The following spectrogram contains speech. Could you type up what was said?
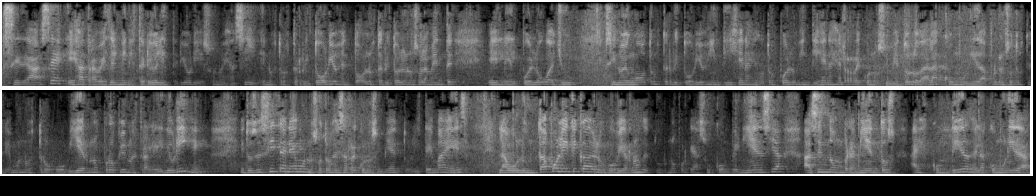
se hace es a través del Ministerio del Interior y eso no es así. En nuestros territorios, en todos los territorios, no solamente en el pueblo guayú, sino en otros territorios indígenas, en otros pueblos indígenas, el reconocimiento lo da la comunidad porque nosotros tenemos nuestro gobierno propio y nuestra ley de origen. Entonces sí tenemos nosotros ese reconocimiento. El tema es la voluntad política de los gobiernos de turno porque a su conveniencia hacen nombramientos a escondidas de la comunidad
